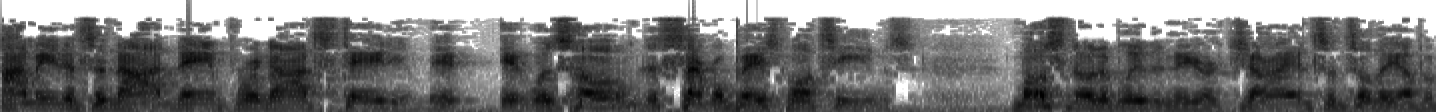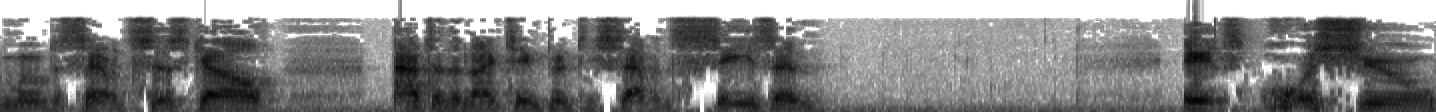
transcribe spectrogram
I mean, it's an odd name for an odd stadium. It, it was home to several baseball teams, most notably the New York Giants, until they up and moved to San Francisco after the 1957 season. Its horseshoe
